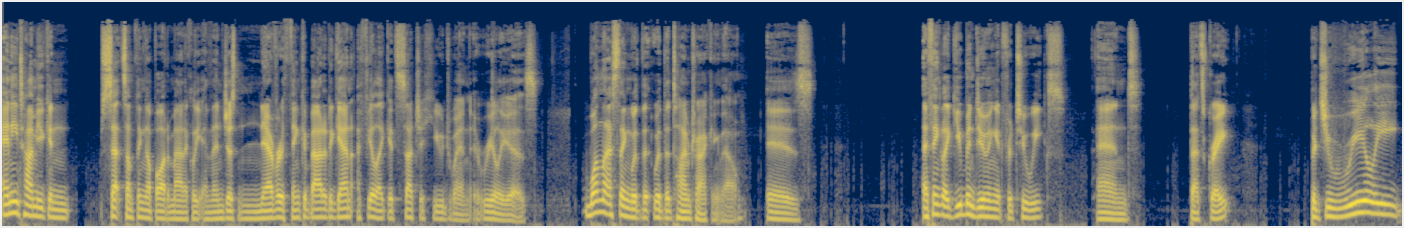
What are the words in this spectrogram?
anytime you can set something up automatically and then just never think about it again i feel like it's such a huge win it really is. One last thing with the, with the time tracking though is I think like you've been doing it for 2 weeks and that's great. But you really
